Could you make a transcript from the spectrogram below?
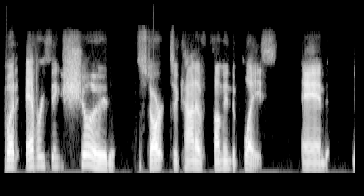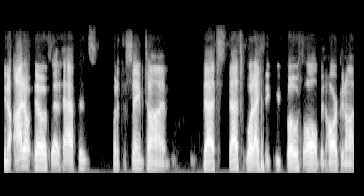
But everything should start to kind of come into place. And, you know, I don't know if that happens, but at the same time, that's that's what I think we've both all been harping on.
